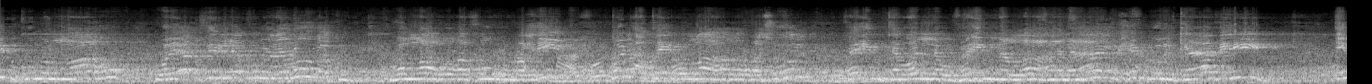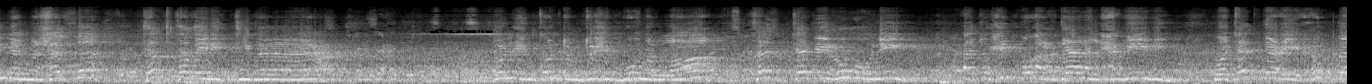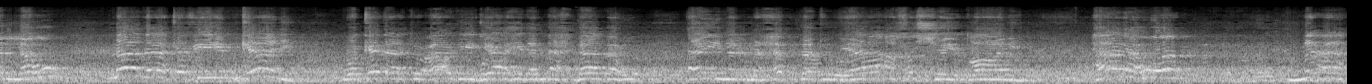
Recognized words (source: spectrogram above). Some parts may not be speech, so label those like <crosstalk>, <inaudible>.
يحببكم الله ويغفر لكم ذنوبكم. والله غفور رحيم. قل أطيعوا الله والرسول فإن تولوا فإن الله لا يحب الكافرين. إن المحبة تقتضي الاتباع. قل إن كنتم تحبون الله فاتبعوني. أتحب أعداء الحبيب وتدعي حبا له؟ ما ذاك في إمكاني وكذا تعادي جاهدا أحبابه أين المحبة يا أخ الشيطان؟ هذا هو مع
